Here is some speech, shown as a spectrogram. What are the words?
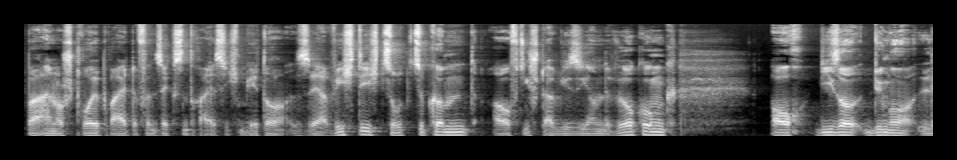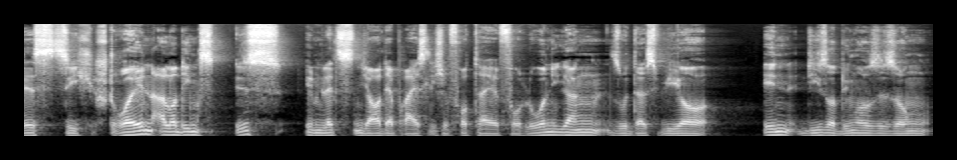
bei einer Streubreite von 36 Meter sehr wichtig. Zurückzukommen auf die stabilisierende Wirkung. Auch dieser Dünger lässt sich streuen, allerdings ist im letzten Jahr der preisliche Vorteil verloren gegangen, so dass wir in dieser Düngersaison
